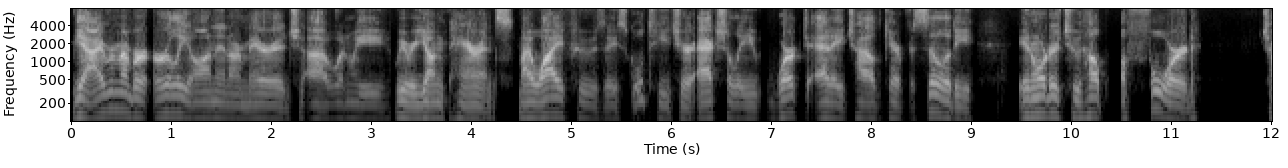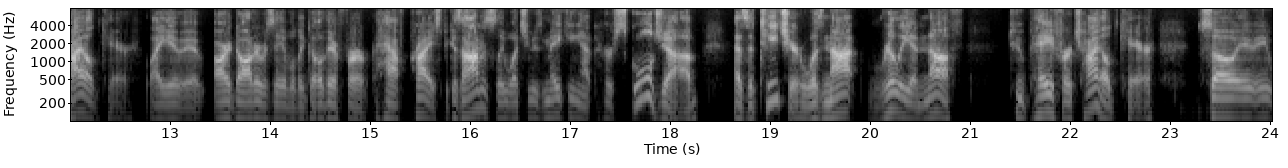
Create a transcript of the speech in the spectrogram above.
yeah, I remember early on in our marriage uh, when we we were young parents. My wife, who's a school teacher, actually worked at a child care facility in order to help afford childcare. Like it, it, our daughter was able to go there for half price because honestly, what she was making at her school job as a teacher was not really enough to pay for childcare. So it, it,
